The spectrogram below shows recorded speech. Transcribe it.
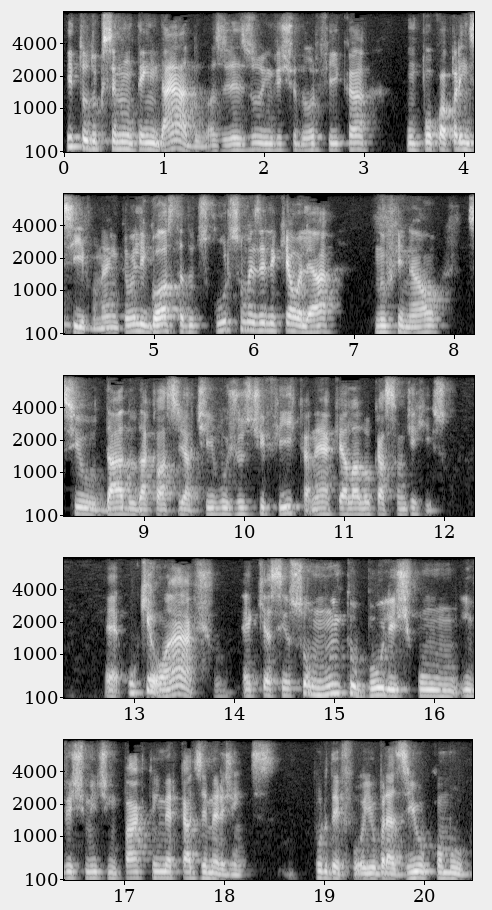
E tudo que você não tem dado, às vezes o investidor fica um pouco apreensivo, né? Então ele gosta do discurso, mas ele quer olhar no final se o dado da classe de ativo justifica, né, aquela alocação de risco. É, o que eu acho é que assim eu sou muito bullish com investimento de impacto em mercados emergentes, por default, e o Brasil como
